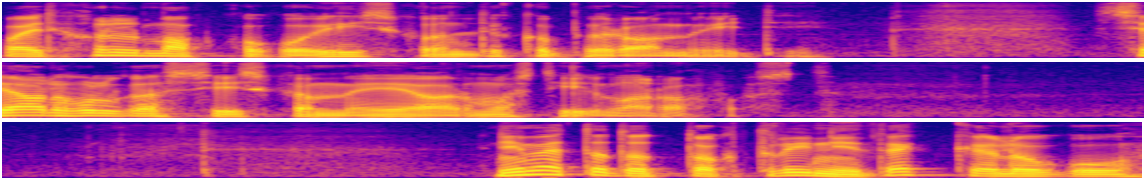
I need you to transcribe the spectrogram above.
vaid hõlmab kogu ühiskondlikku püramiidi, sealhulgas siis ka meie armast ilmarahvast. nimetatud doktriini tekkelugu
